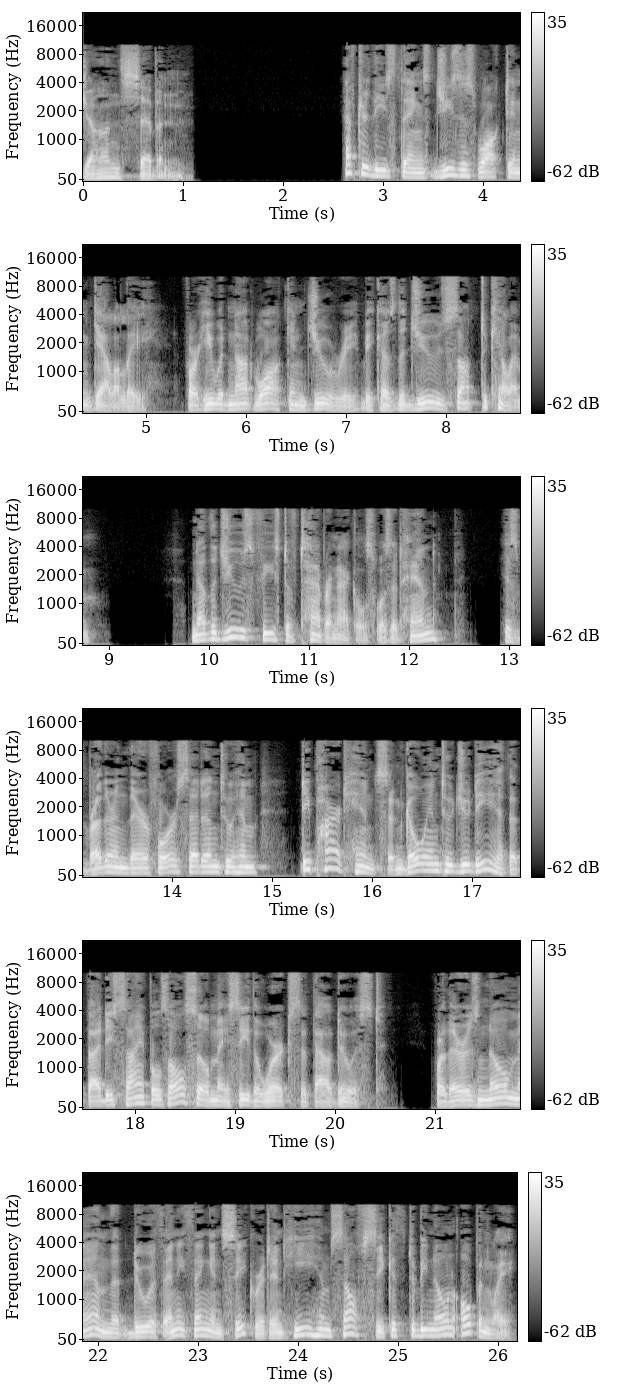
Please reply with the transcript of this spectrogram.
John 7. After these things Jesus walked in Galilee, for he would not walk in Jewry, because the Jews sought to kill him. Now the Jews' feast of tabernacles was at hand. His brethren therefore said unto him, Depart hence, and go into Judea, that thy disciples also may see the works that thou doest. For there is no man that doeth anything in secret, and he himself seeketh to be known openly.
